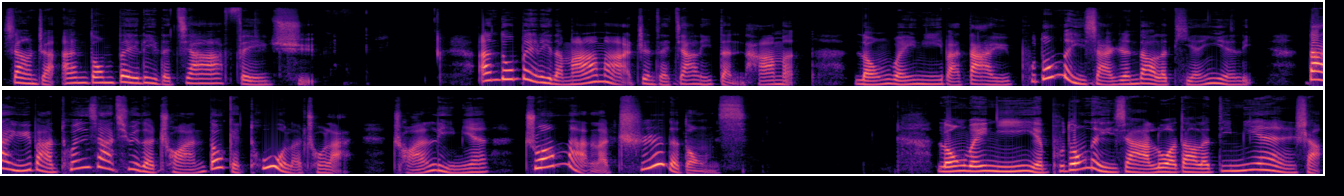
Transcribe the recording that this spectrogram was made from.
向着安东贝利的家飞去。安东贝利的妈妈正在家里等他们。龙维尼把大鱼扑通的一下扔到了田野里，大鱼把吞下去的船都给吐了出来。船里面装满了吃的东西，龙维尼也扑通的一下落到了地面上，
